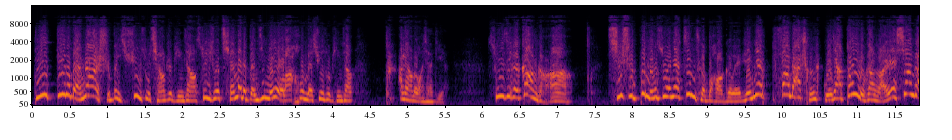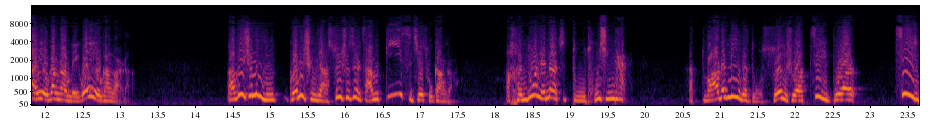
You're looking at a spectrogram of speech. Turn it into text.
跌跌了百分之二十被迅速强制平仓，所以说前面的本金没有了，后面迅速平仓，大量的往下跌，所以这个杠杆啊，其实不能说人家政策不好，各位，人家发达城国家都有杠杆，人家香港也有杠杆，美国也有杠杆的，啊，为什么你们国内成这样？所以说这是咱们第一次接触杠杆，啊，很多人呢是赌徒心态。啊，玩的命的赌，所以说这波这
